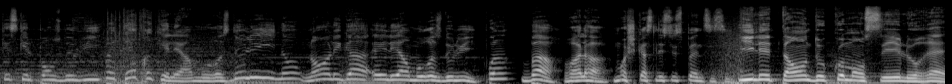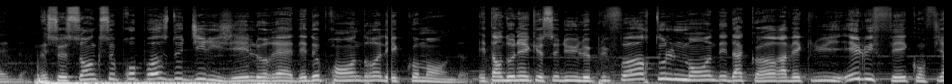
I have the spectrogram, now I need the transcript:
qu'est-ce qu'elle pense de lui? Peut-être qu'elle est amoureuse de lui, non? Non les gars, elle est amoureuse de lui. Point barre. Voilà, moi je casse les suspens ici. Il est temps de commencer le raid. Monsieur Sang se propose de diriger le raid et de prendre les commandes. Étant donné que celui le plus fort, tout le monde est d'accord avec lui et lui fait confiance.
